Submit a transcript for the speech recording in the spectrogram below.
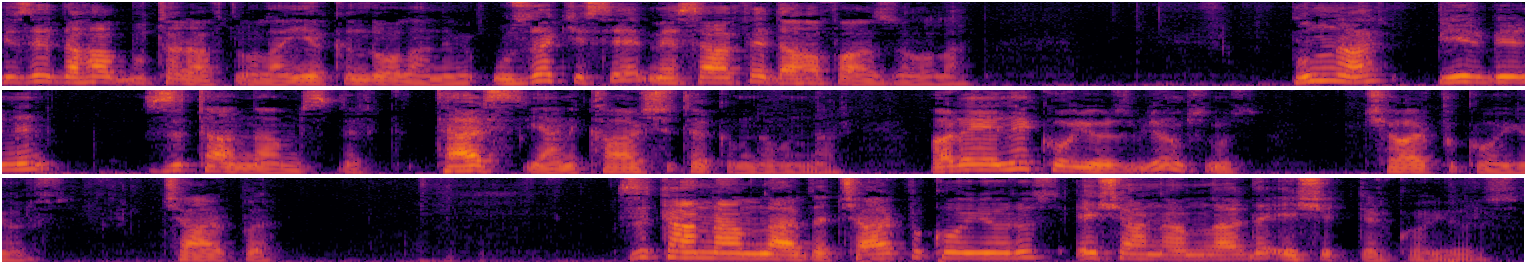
Bize daha bu tarafta olan, yakında olan demek. Uzak ise mesafe daha fazla olan. Bunlar birbirinin zıt anlamlısıdır. Ters yani karşı takımda bunlar. Araya ne koyuyoruz biliyor musunuz? Çarpı koyuyoruz. Çarpı. Zıt anlamlarda çarpı koyuyoruz. Eş anlamlarda eşittir koyuyoruz.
